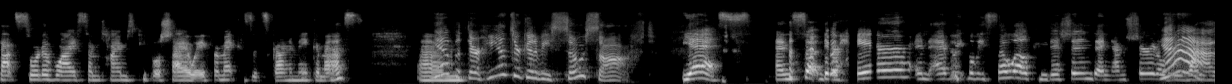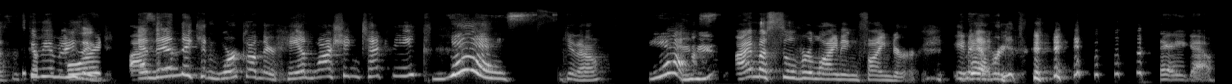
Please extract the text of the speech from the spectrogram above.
that's sort of why sometimes people shy away from it because it's going to make a mess. Yeah um, but their hands are going to be so soft. Yes. And so their hair and every will be so well conditioned and i'm sure it'll yeah it's gonna be amazing. and then they can work on their hand washing technique. Yes. You know yeah mm-hmm. i'm a silver lining finder in everything there you go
